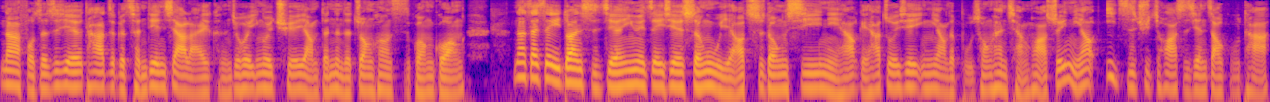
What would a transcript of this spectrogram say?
那否则这些它这个沉淀下来，可能就会因为缺氧等等的状况死光光。那在这一段时间，因为这些生物也要吃东西，你还要给它做一些营养的补充和强化，所以你要一直去花时间照顾它。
